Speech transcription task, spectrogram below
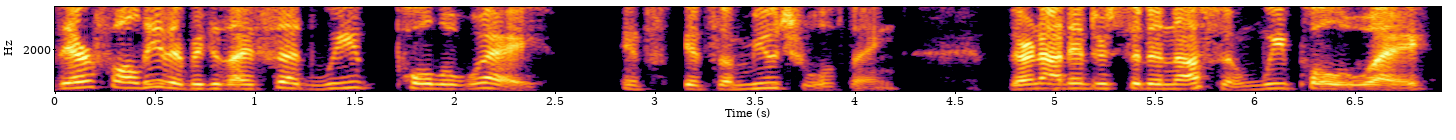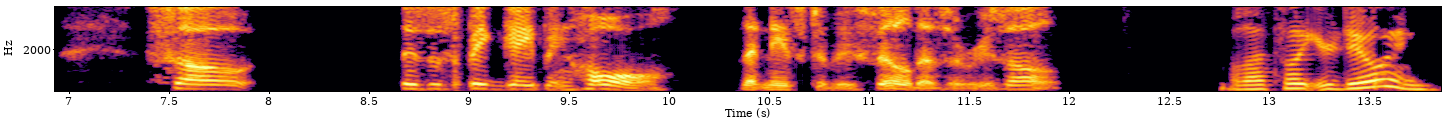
their fault either because I said we pull away. It's it's a mutual thing. They're not interested in us and we pull away. So there's this big gaping hole that needs to be filled as a result. Well, that's what you're doing.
